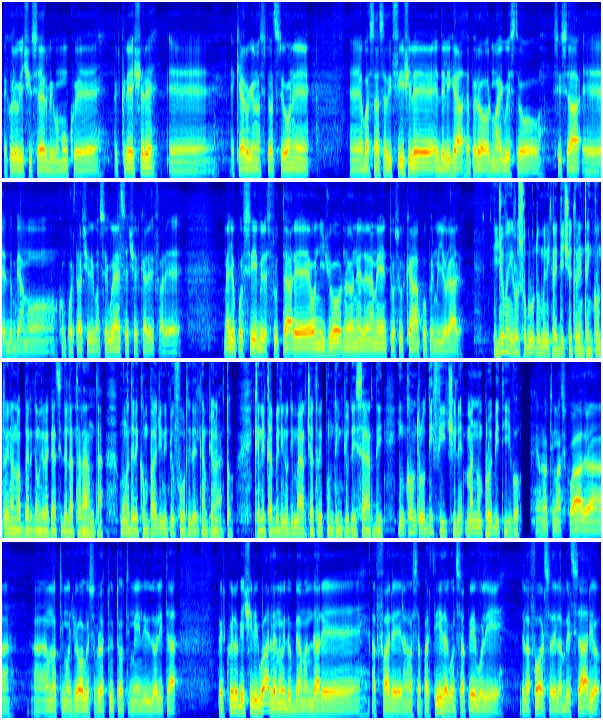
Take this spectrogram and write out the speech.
è quello che ci serve comunque per crescere. È chiaro che è una situazione è abbastanza difficile e delicata, però ormai questo si sa e dobbiamo comportarci di conseguenza e cercare di fare meglio possibile, sfruttare ogni giorno e ogni allenamento sul campo per migliorare. I giovani rossoblù domenica alle 10.30 incontreranno a Bergamo i ragazzi dell'Atalanta, una delle compagini più forti del campionato, che nel tabellino di marcia ha tre punti in più dei sardi, incontro difficile ma non proibitivo. È un'ottima squadra, ha un ottimo gioco e soprattutto ottime individualità. Per quello che ci riguarda noi dobbiamo andare a fare la nostra partita consapevoli della forza dell'avversario,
